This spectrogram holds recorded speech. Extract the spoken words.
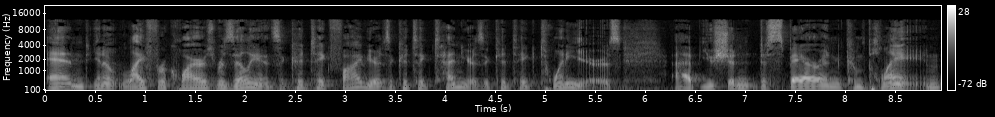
And, you know, life requires resilience. It could take five years, it could take 10 years, it could take 20 years. Uh, you shouldn't despair and complain.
